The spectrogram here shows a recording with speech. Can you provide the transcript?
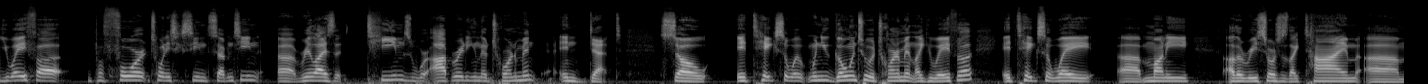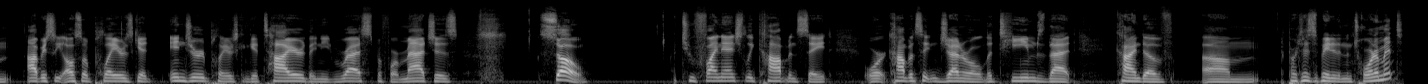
UEFA before 2016-17 uh, realized that teams were operating in their tournament in debt. So it takes away when you go into a tournament like UEFA, it takes away uh, money other resources like time. Um, obviously, also players get injured, players can get tired, they need rest before matches. So, to financially compensate or compensate in general the teams that kind of um, participated in the tournament,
